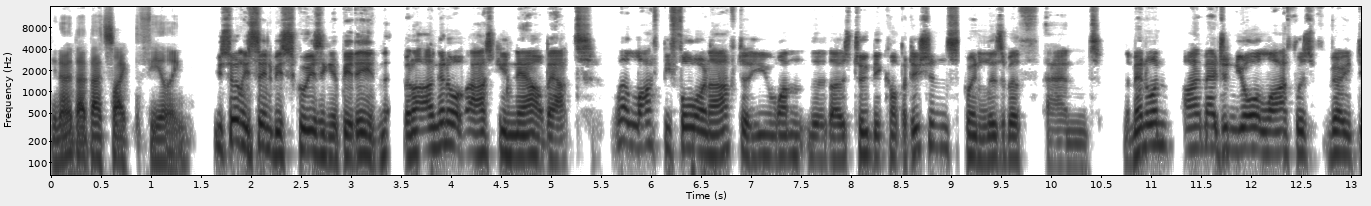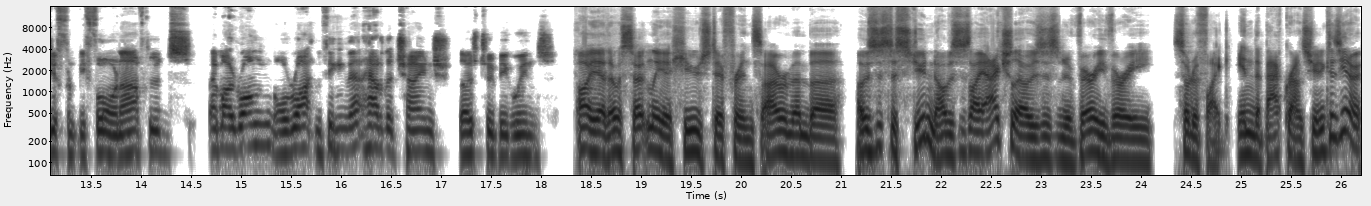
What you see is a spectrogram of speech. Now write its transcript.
You know that that's like the feeling. You certainly seem to be squeezing a bit in, but I'm going to ask you now about well, life before and after you won the, those two big competitions, Queen Elizabeth and the Menuhin. I imagine your life was very different before and afterwards. Am I wrong or right in thinking that? How did it change those two big wins? Oh yeah, there was certainly a huge difference. I remember I was just a student. I was just like, actually, I was just a very, very sort of like in the background student because you know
